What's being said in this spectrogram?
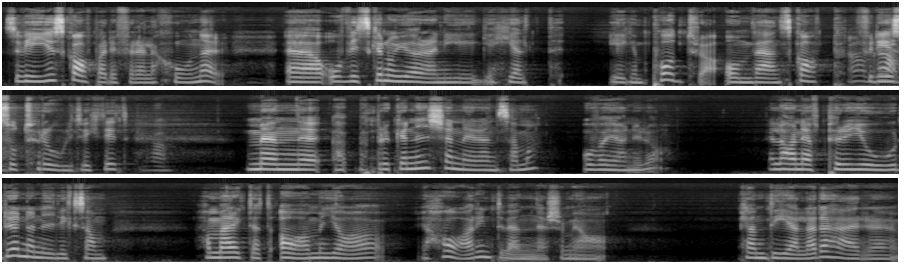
Så vi är ju skapade för relationer. Eh, och vi ska nog göra en egen, helt egen podd tror jag om vänskap. Ja, för det är så otroligt viktigt. Bra. Men eh, brukar ni känna er ensamma? Och vad gör ni då? Eller har ni haft perioder när ni liksom har märkt att ja, men jag jag har inte vänner som jag kan dela det här eh,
